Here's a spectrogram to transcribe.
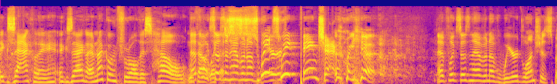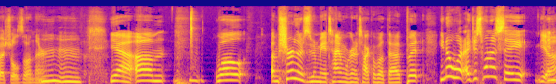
exactly, exactly. I'm not going through all this hell without Netflix like doesn't a have enough sweet, weird- sweet paycheck. yeah. Netflix doesn't have enough weird lunches specials on there. Mm-hmm. Yeah. Um, well, I'm sure there's going to be a time we're going to talk about that. But you know what? I just want to say, Yeah. Mm-hmm. in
